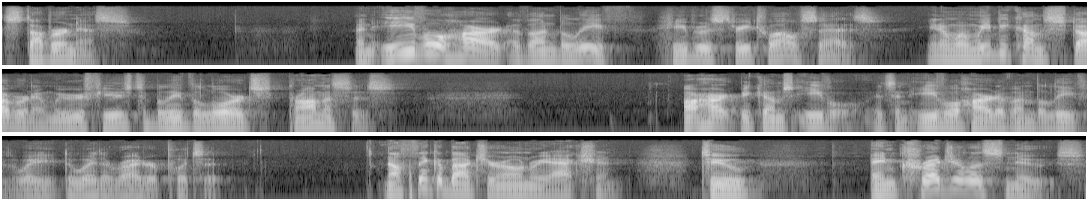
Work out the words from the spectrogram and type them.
Stubbornness an evil heart of unbelief, Hebrews 3:12 says. You know, when we become stubborn and we refuse to believe the Lord's promises, our heart becomes evil. It's an evil heart of unbelief, the way, the way the writer puts it. Now, think about your own reaction to incredulous news,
